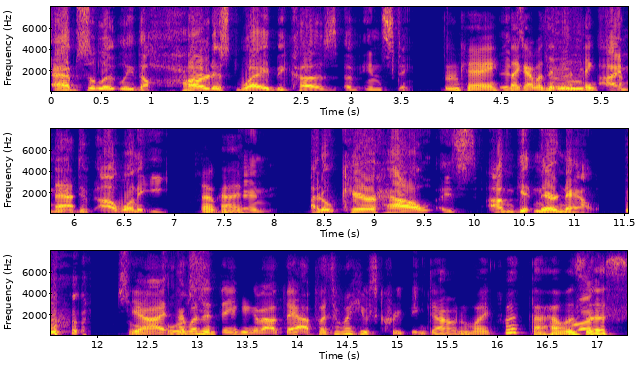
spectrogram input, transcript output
absolutely the hardest way because of instinct. Okay, It's like I wasn't even thinking I need that. to, I want to eat. Okay. and I don't care how. It's I'm getting there now. so yeah, of I, I wasn't thinking about that, but the way he was creeping down, I'm like, what the hell is Right. this?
